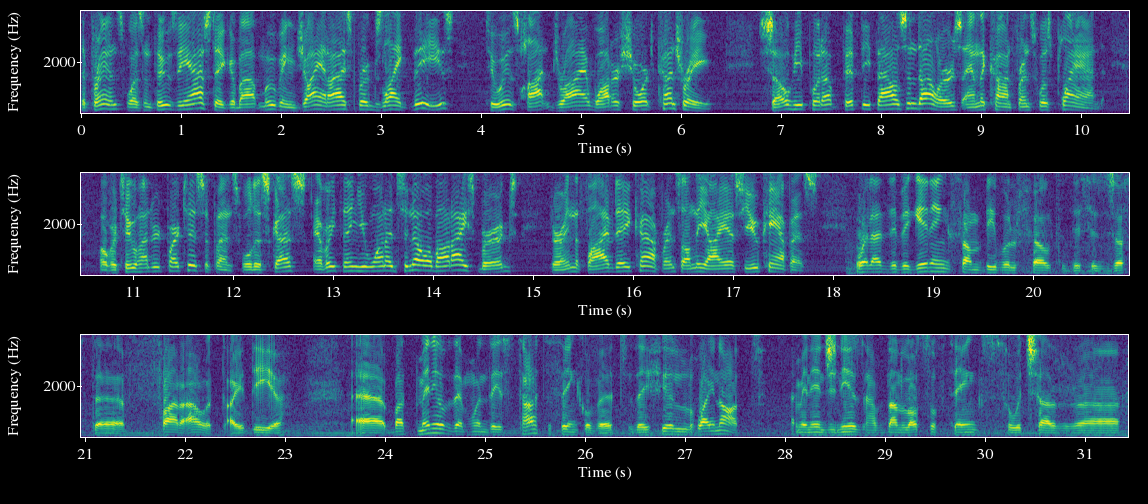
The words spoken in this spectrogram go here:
The prince was enthusiastic about moving giant icebergs like these to his hot, dry, water-short country. So he put up $50,000 and the conference was planned. Over 200 participants will discuss everything you wanted to know about icebergs during the five-day conference on the ISU campus. Well, at the beginning, some people felt this is just a far-out idea. Uh, but many of them, when they start to think of it, they feel, why not? I mean, engineers have done lots of things which are, uh,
